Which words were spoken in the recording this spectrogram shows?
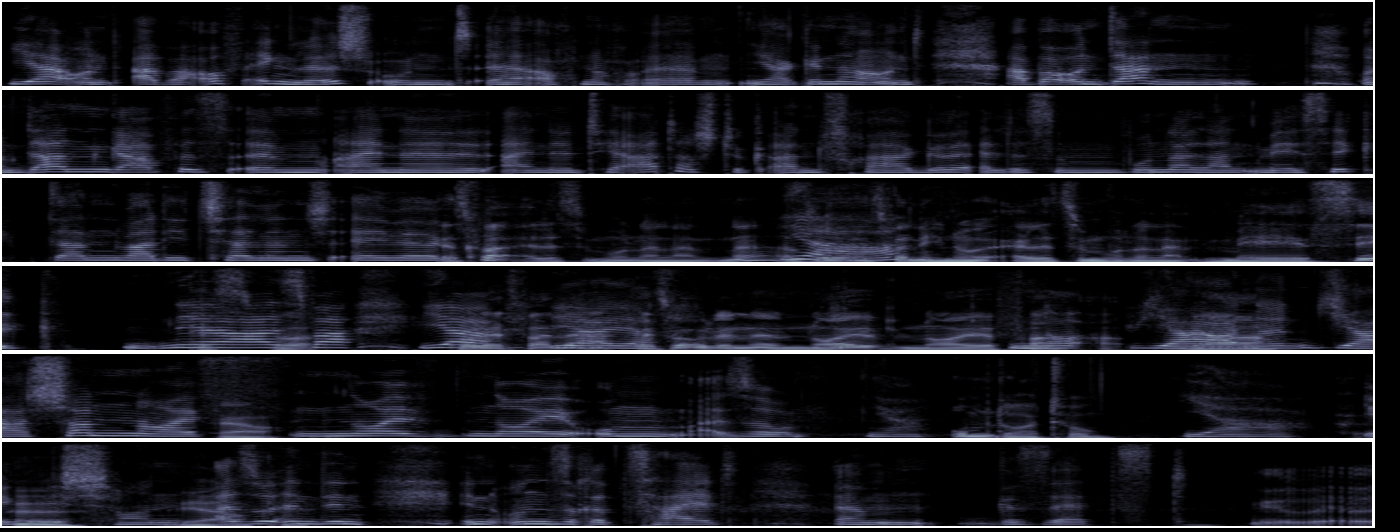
Ja, und aber auf Englisch und äh, auch noch, ähm, ja genau. Und aber und dann, und dann gab es ähm, eine, eine Theaterstückanfrage, Alice im Wunderland mäßig. Dann war die Challenge, ey, wir Es war Alice im Wunderland, ne? Also Ja. es war nicht nur Alice im Wunderland mäßig. Ja, es war- ja, es war, ja, eine, ja. Es war oder eine neue, neue No, Ver ja, Ne, ja, schon neu, Ja. neu, neu um, also ja, Umdeutung. Ja, irgendwie Äh, schon. ja, also okay. in den in unsere Zeit ähm, gesetzt.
